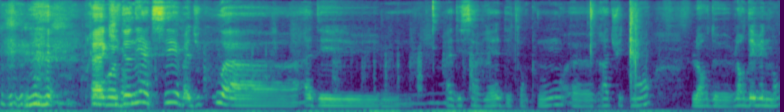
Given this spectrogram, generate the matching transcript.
Euh, qui donnait accès bah, du coup à, à des, à des serviettes, des tampons euh, gratuitement lors de lors d'événements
